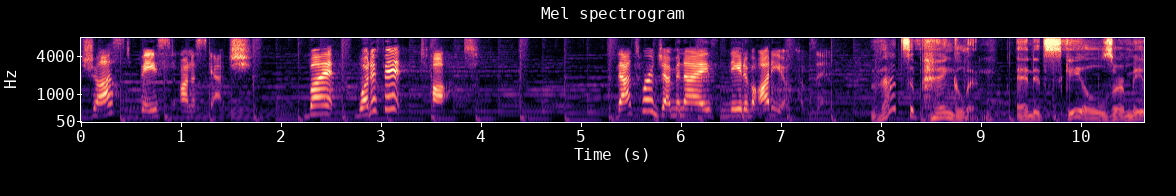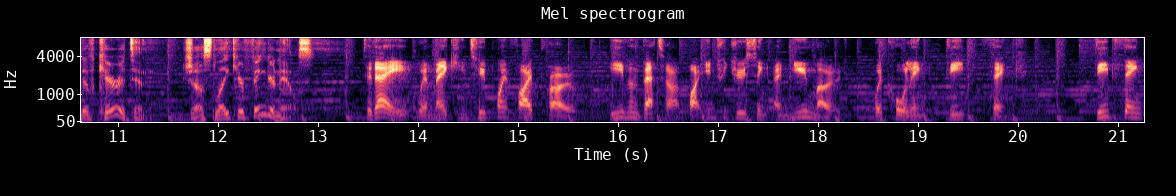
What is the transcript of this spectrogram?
just based on a sketch. But what if it talked? That's where Gemini's native audio comes in. That's a pangolin, and its scales are made of keratin, just like your fingernails. Today, we're making 2.5 Pro even better by introducing a new mode we're calling Deep Think. Deep Think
